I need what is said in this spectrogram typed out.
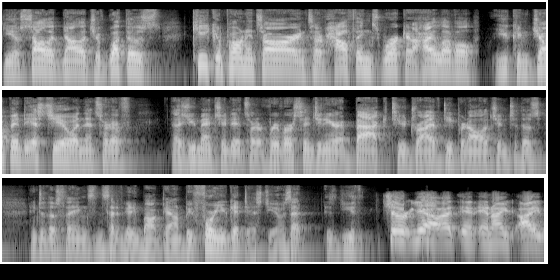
you know solid knowledge of what those key components are and sort of how things work at a high level, you can jump into Istio and then sort of, as you mentioned, it sort of reverse engineer it back to drive deeper knowledge into those into those things instead of getting bogged down before you get to Istio. Is that is you? Sure. Yeah. And, and I, I,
